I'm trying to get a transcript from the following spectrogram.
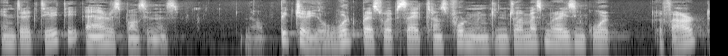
interactivity, and responsiveness. Now, picture your WordPress website transforming into a mesmerizing work of art,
